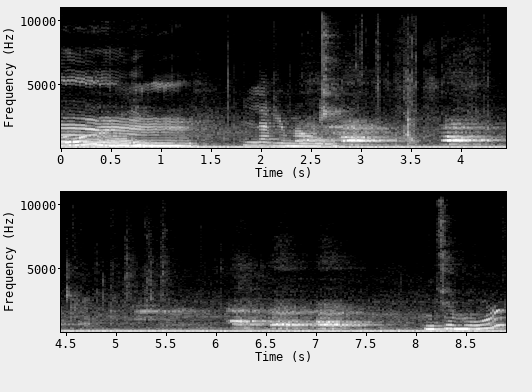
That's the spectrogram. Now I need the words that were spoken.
boy. I love your moaning. Need some more?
